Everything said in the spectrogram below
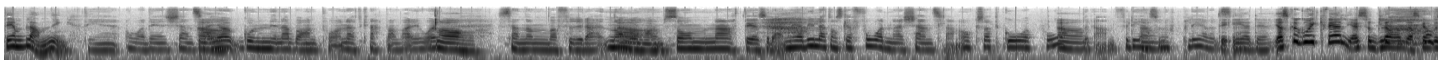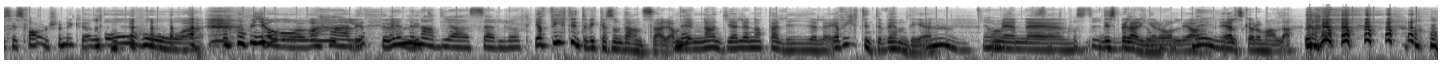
det är en blandning. Det, är, åh, det är en känsla. Ja. Jag går med mina barn på Nötknappan varje år. Ja, Sen de var fyra. Någon gång har de somnat. Det är sådär. Men jag vill att de ska få den här känslan. Och också att gå på operan. För det är en sån upplevelse. det är det. Jag ska gå ikväll, jag är så glad. Jag ska gå och se Svansjön ikväll. Åh, Ja, vad härligt. Är det med. Nadja Sellrup? Jag vet inte vilka som dansar, om Nej. det är Nadja eller Nathalie eller jag vet inte vem det är. Mm, Men eh, det spelar ingen roll, jag Nej. älskar dem alla. Åh.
